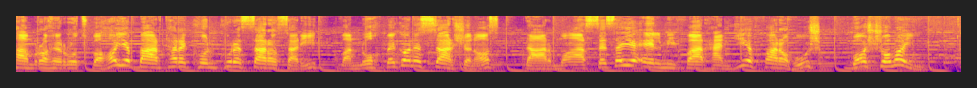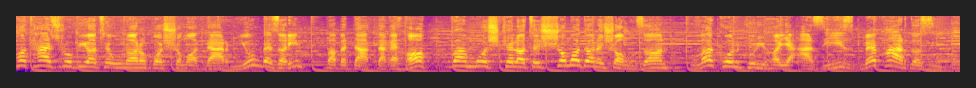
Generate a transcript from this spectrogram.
همراه رتبه های برتر کنکور سراسری و نخبگان سرشناس در مؤسسه علمی فرهنگی فراهوش با شماییم. تا تجربیات اونا رو با شما در میون بذاریم و به دقدقه ها و مشکلات شما دانش آموزان و کنکوری های عزیز بپردازیم.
